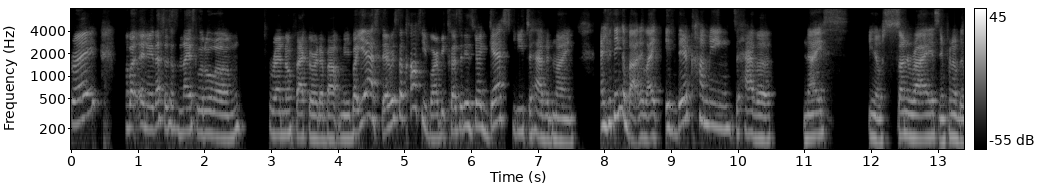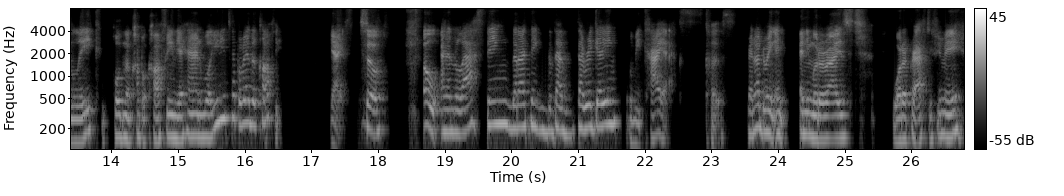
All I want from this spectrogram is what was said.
right? But anyway, that's just a nice little um random factoid about me. But yes, there is a coffee bar because it is your guest you need to have in mind. And if you think about it, like if they're coming to have a nice, you know, sunrise in front of the lake, holding a cup of coffee in their hand, well, you need to provide the coffee. Yes. So, oh, and then the last thing that I think that that we're getting will be kayaks because we're not doing any, any motorized watercraft, if you may,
